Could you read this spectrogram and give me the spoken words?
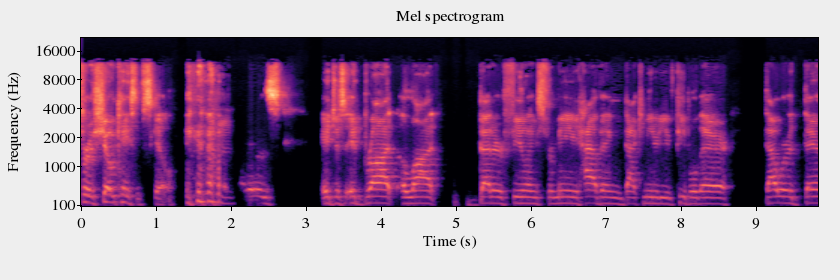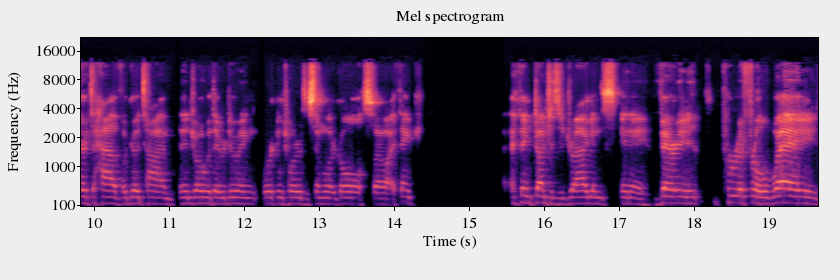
for a showcase of skill. It was it just it brought a lot better feelings for me having that community of people there that were there to have a good time and enjoy what they were doing working towards a similar goal. So i think i think dungeons and dragons in a very peripheral way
